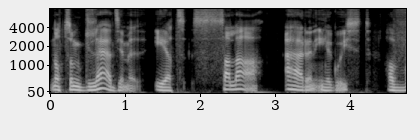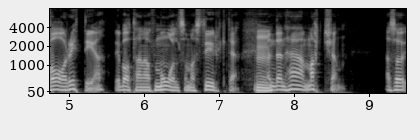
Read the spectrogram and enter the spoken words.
något som glädjer mig är att Salah är en egoist, har varit det. Det är bara att han har haft mål som har styrkt det. Mm. Men den här matchen, alltså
